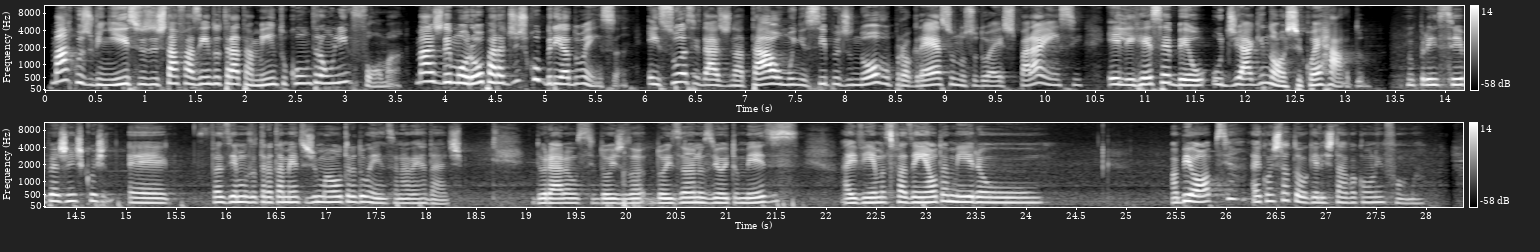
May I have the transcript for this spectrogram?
Marcos Vinícius está fazendo tratamento contra um linfoma, mas demorou para descobrir a doença. Em sua cidade natal, município de Novo Progresso, no sudoeste paraense, ele recebeu o diagnóstico errado. No princípio, a gente é, fazíamos o tratamento de uma outra doença, na verdade. Duraram-se dois, dois anos e oito meses. Aí viemos fazer em Altamira o, uma biópsia, aí constatou que ele estava com linfoma.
